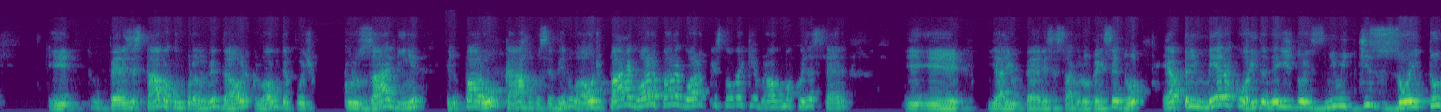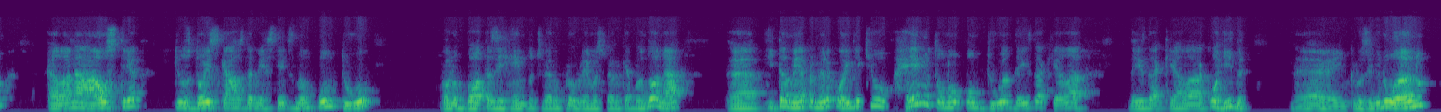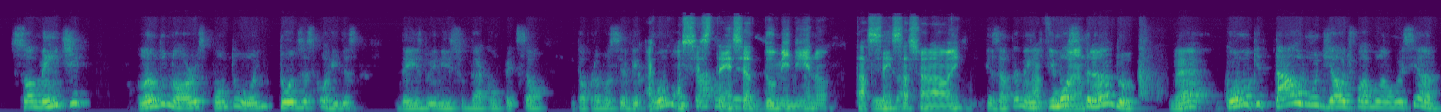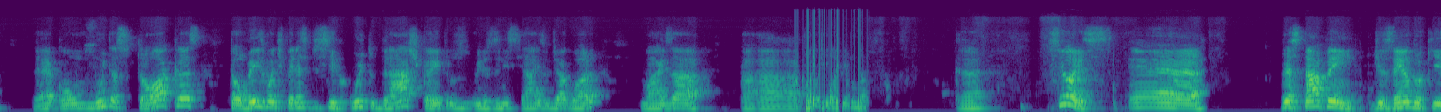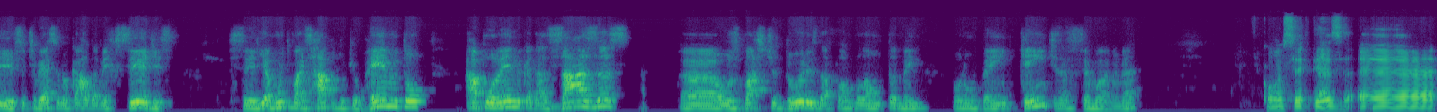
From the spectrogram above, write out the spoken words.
E o Pérez estava com um problema hidráulico, logo depois de cruzar a linha, ele parou o carro, você vê no áudio, para agora, para agora, porque senão vai quebrar alguma coisa séria. E, e, e, aí o Pérez se sagrou vencedor. É a primeira corrida desde 2018, é lá na Áustria, que os dois carros da Mercedes não pontuam. Quando Bottas e Hamilton tiveram problemas, tiveram que abandonar. Uh, e também é a primeira corrida que o Hamilton não pontua desde aquela, desde aquela corrida. Né? Inclusive no ano, somente Lando Norris pontuou em todas as corridas desde o início da competição. Então, para você ver a como. A consistência tá do menino Tá sensacional, hein? Exatamente. Tá e mostrando né, como que tá o Mundial de Fórmula 1 esse ano. Né, com muitas trocas, talvez uma diferença de circuito drástica entre os, os iniciais e o de agora, mas a... a, a. É. Senhores, é... Verstappen dizendo que se tivesse no carro da Mercedes seria muito mais rápido que o Hamilton, a polêmica das asas, uh, os bastidores da Fórmula 1 também foram bem quentes essa semana, né? Com certeza. É...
